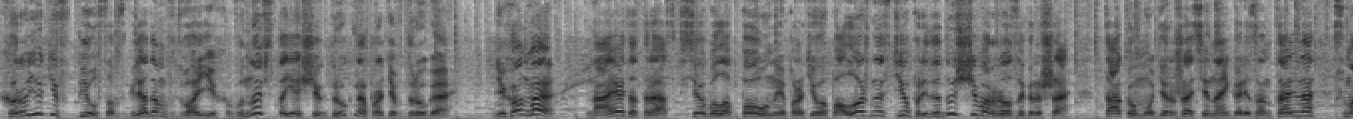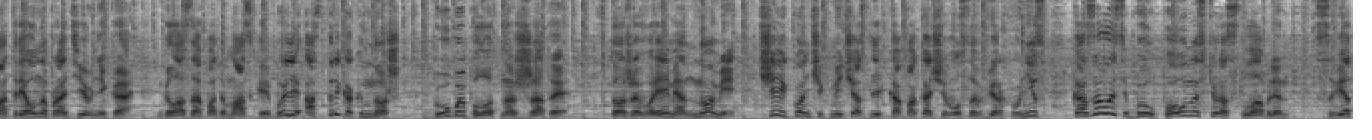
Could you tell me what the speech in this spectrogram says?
Харуюки впился взглядом в двоих, вновь стоящих друг напротив друга. Нихонме! На этот раз все было полной противоположностью предыдущего розыгрыша. Такому, держа Синай горизонтально, смотрел на противника. Глаза под маской были остры как нож, губы плотно сжаты. В то же время Номи, чей кончик меча слегка покачивался вверх-вниз, казалось, был полностью расслаблен. Свет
